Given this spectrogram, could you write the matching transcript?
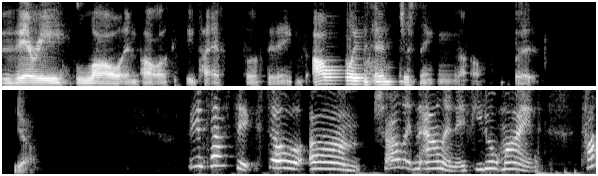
very law and policy type of things. Always interesting, though, but yeah. Fantastic. So, um, Charlotte and Alan, if you don't mind, tell,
